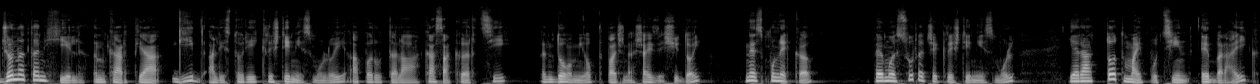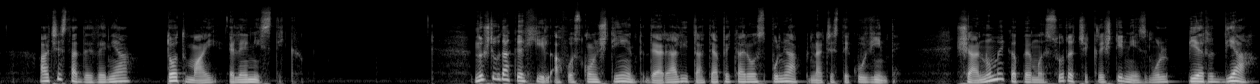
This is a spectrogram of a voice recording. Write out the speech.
Jonathan Hill, în cartea Ghid al istoriei creștinismului, apărută la Casa Cărții, în 2008, pagina 62, ne spune că, pe măsură ce creștinismul era tot mai puțin ebraic, acesta devenea tot mai elenistic. Nu știu dacă Hill a fost conștient de realitatea pe care o spunea prin aceste cuvinte, și anume că pe măsură ce creștinismul pierdea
